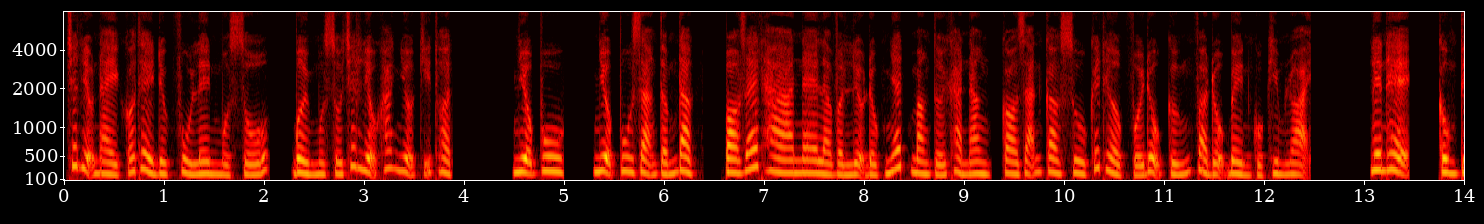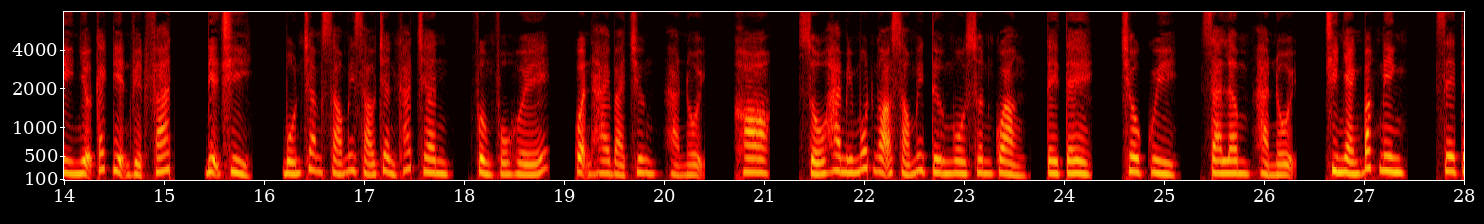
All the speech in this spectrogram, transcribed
Chất liệu này có thể được phủ lên một số bởi một số chất liệu khác nhựa kỹ thuật. Nhựa pu, nhựa pu dạng tấm đặc Porzet là vật liệu độc nhất mang tới khả năng co giãn cao su kết hợp với độ cứng và độ bền của kim loại. Liên hệ, công ty nhựa cách điện Việt Phát, địa chỉ 466 Trần Khát Trân, phường phố Huế, quận Hai Bà Trưng, Hà Nội, kho, số 21 ngõ 64 Ngô Xuân Quảng, TT, Châu Quỳ, Gia Lâm, Hà Nội, chi nhánh Bắc Ninh, CT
